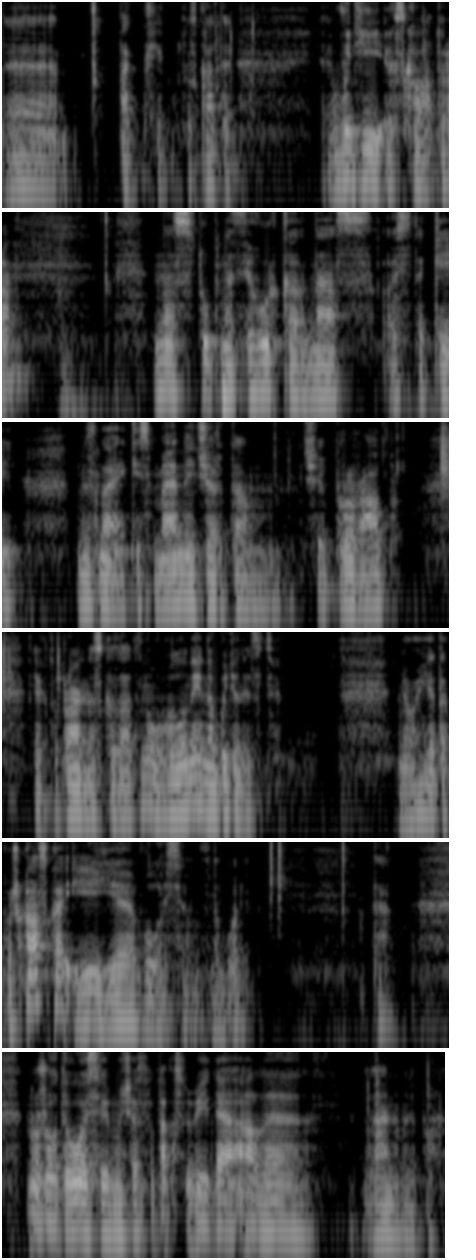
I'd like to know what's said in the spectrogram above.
е, так як то сказати, водій екскаватора. Наступна фігурка в нас ось такий не знаю, якийсь менеджер там чи прораб, як то правильно сказати. Ну, головний на будівництві. В нього є також каска і є волосся в наборі. Так. Ну, жовте волосся йому чесно так собі йде, але в загальному непогано.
